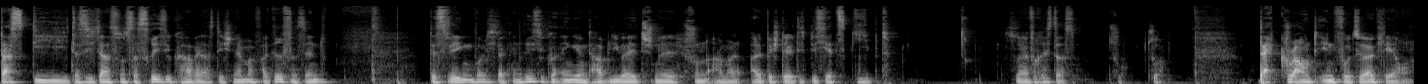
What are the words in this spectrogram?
dass die, dass ich da sonst das Risiko habe, dass die schnell mal vergriffen sind. Deswegen wollte ich da kein Risiko eingehen und habe lieber jetzt schnell schon einmal all bestellt, die es bis jetzt gibt. So einfach ist das. So, so. Background-Info zur Erklärung.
